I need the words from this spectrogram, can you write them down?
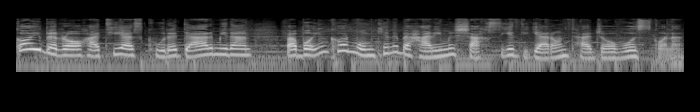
گاهی به راحتی از کوره در میرن و با این کار ممکنه به حریم شخصی دیگران تجاوز کنن.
